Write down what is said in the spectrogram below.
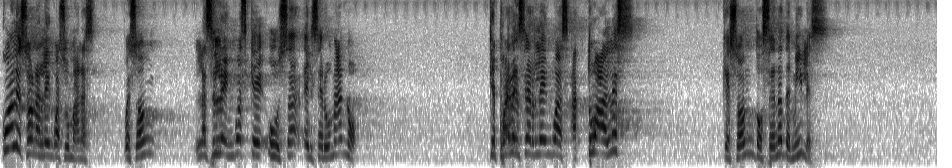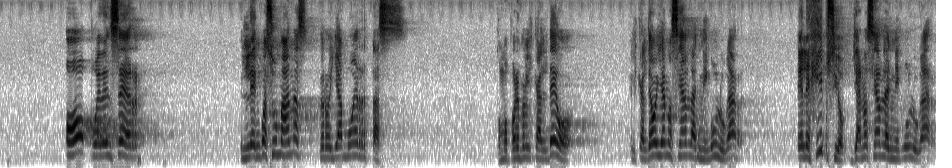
¿Cuáles son las lenguas humanas? Pues son las lenguas que usa el ser humano, que pueden ser lenguas actuales, que son docenas de miles, o pueden ser lenguas humanas, pero ya muertas, como por ejemplo el caldeo, el caldeo ya no se habla en ningún lugar. El egipcio ya no se habla en ningún lugar.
